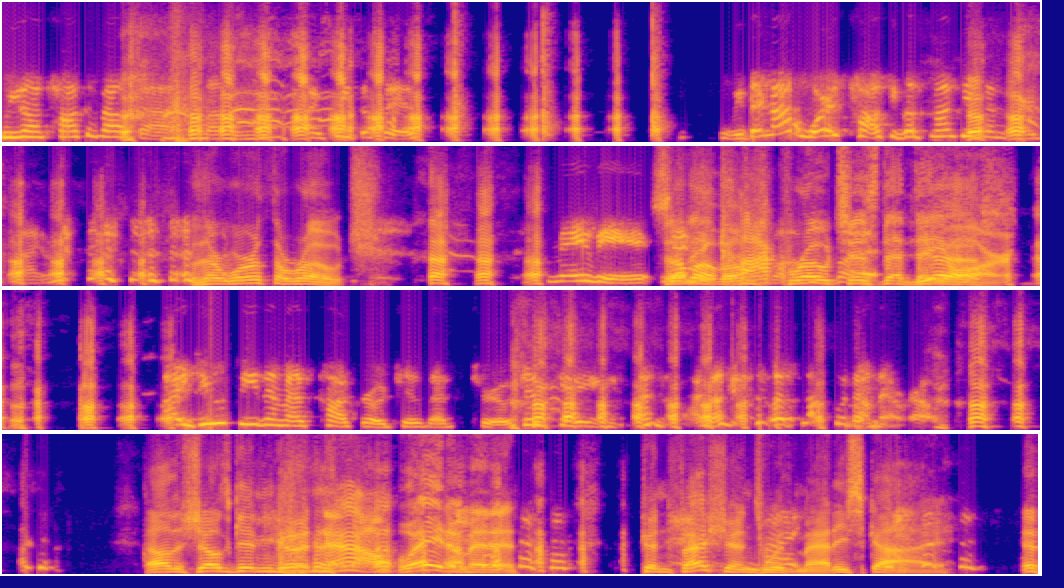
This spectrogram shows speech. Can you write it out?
We don't talk about that. Um, I plead the fifth. We- They're not worth talking. Let's not give them their time. They're worth a roach. Maybe. Some They're of the them. cockroaches but that they Yes. are. I do see them as cockroaches. That's true. Just kidding. I'm not, I'm not, let's not go down that route. Oh, the show's getting good now. Wait a minute. Confessions with Maddy Skye. Yeah,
